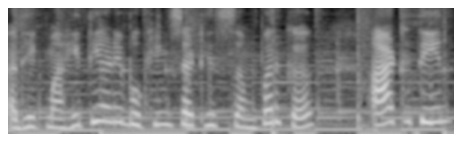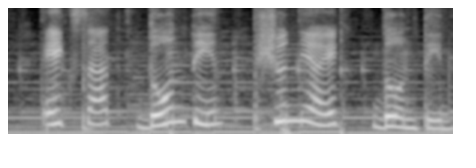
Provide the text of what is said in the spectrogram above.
अधिक माहिती आणि बुकिंगसाठी संपर्क आठ तीन एक सात दोन तीन शून्य एक दोन तीन.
